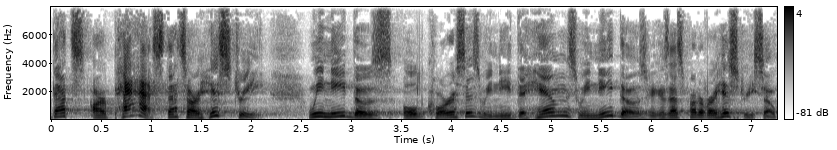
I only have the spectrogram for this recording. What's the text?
That's our past. That's our history." we need those old choruses. We need the hymns. We need those because that's part of our history. So,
